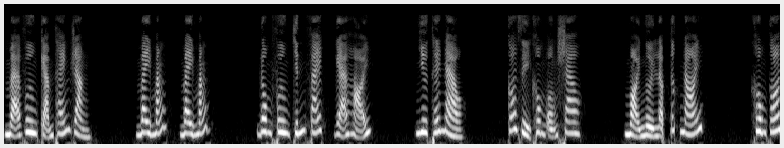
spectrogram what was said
Mã Vương cảm thán rằng, may mắn, may mắn. Đông phương chính phái, gã hỏi, như thế nào? Có gì không ổn sao? Mọi người lập tức nói, không có,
